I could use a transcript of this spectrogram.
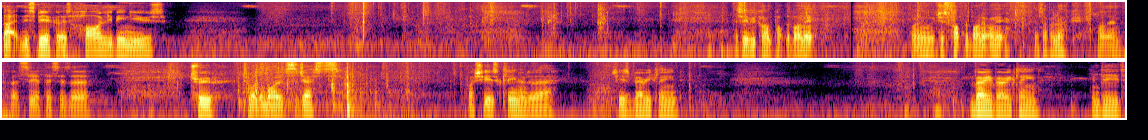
that this vehicle has hardly been used. Let's see if we can't pop the bonnet. Well, we've just popped the bonnet on it. Let's have a look. Right then, let's see if this is uh, true to what the mileage suggests. Oh, she is clean under there. She is very clean. Very, very clean indeed.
